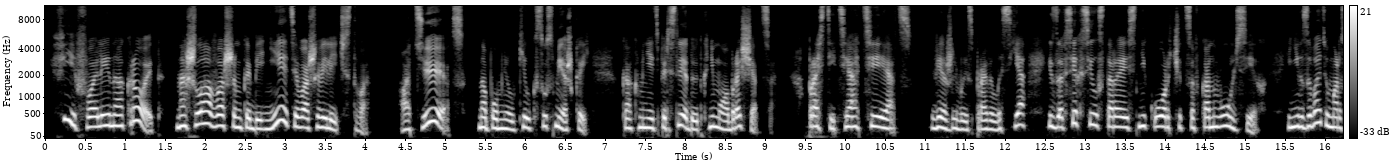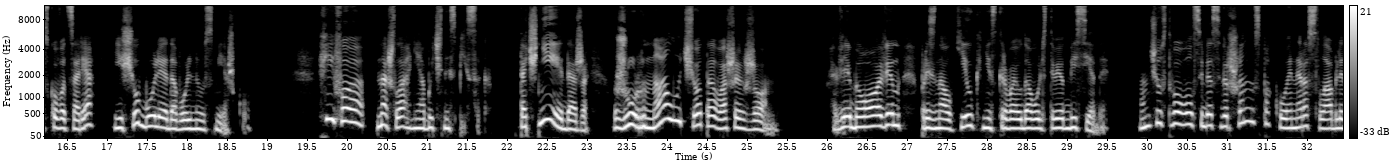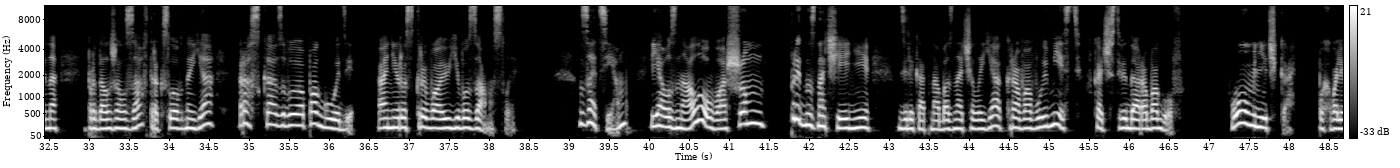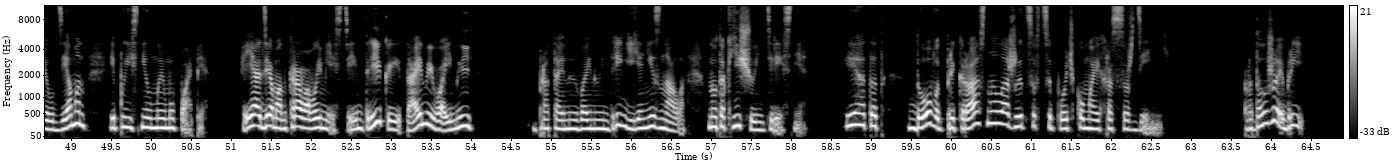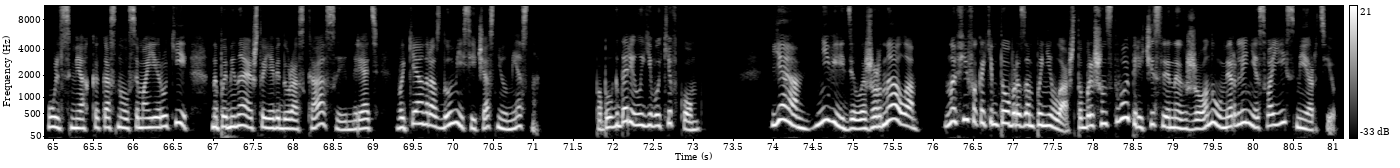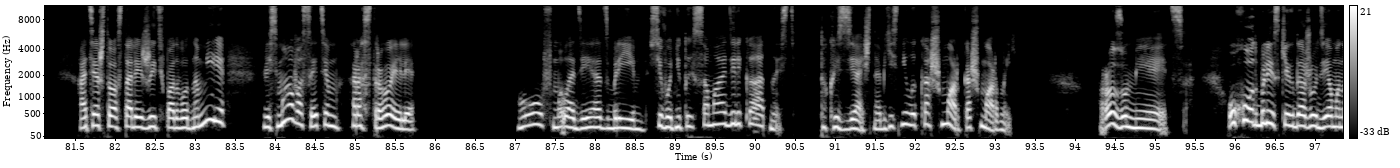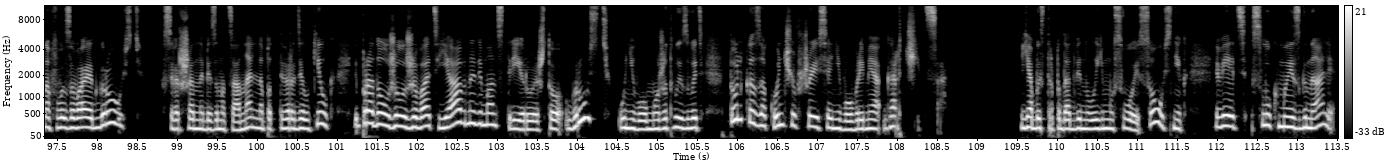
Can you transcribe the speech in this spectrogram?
«Фиф, Алина Кройт, нашла в вашем кабинете, ваше величество». «Отец!» — напомнил Килк с усмешкой. «Как мне теперь следует к нему обращаться?» «Простите, отец!» — вежливо исправилась я, изо всех сил стараясь не корчиться в конвульсиях и не вызывать у морского царя еще более довольную усмешку. Фифа нашла необычный список. Точнее даже, журнал учета ваших жен. «Виновен», — признал Килк, не скрывая удовольствия от беседы. Он чувствовал себя совершенно спокойно и расслабленно и продолжал завтрак, словно я рассказываю о погоде, а не раскрываю его замыслы. «Затем я узнала о вашем предназначении», — деликатно обозначила я кровавую месть в качестве дара богов. «Умничка!» похвалил демон и пояснил моему папе. «Я демон кровавой мести, интриг и тайной войны». Про тайную войну интриги я не знала, но так еще интереснее. И этот довод прекрасно ложится в цепочку моих рассуждений. «Продолжай, Бри». Ульс мягко коснулся моей руки, напоминая, что я веду рассказ, и нырять в океан раздумий сейчас неуместно. Поблагодарила его кивком. «Я не видела журнала, но Фифа каким-то образом поняла, что большинство перечисленных жен умерли не своей смертью, а те, что остались жить в подводном мире, весьма вас этим расстроили. Уф, молодец, Бри, сегодня ты сама деликатность. Так изящно объяснила кошмар кошмарный. Разумеется. Уход близких даже у демонов вызывает грусть. Совершенно безэмоционально подтвердил Килк и продолжил жевать, явно демонстрируя, что грусть у него может вызвать только закончившаяся не вовремя горчица. Я быстро пододвинула ему свой соусник, ведь слуг мы изгнали.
